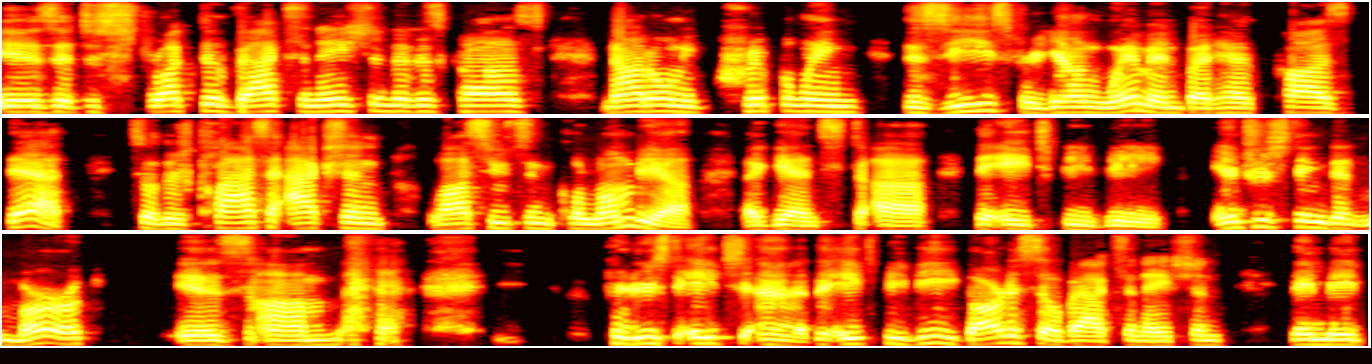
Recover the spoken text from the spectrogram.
is a destructive vaccination that has caused not only crippling disease for young women, but has caused death. So there's class action lawsuits in Colombia against uh, the HPV. Interesting that Merck is um, produced H, uh, the HPV Gardasil vaccination. They made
